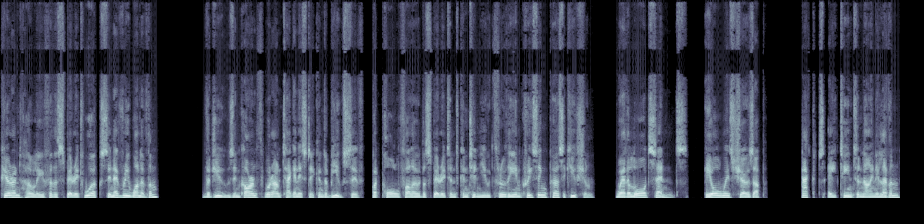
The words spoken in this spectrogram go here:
pure and holy for the Spirit works in every one of them, the Jews in Corinth were antagonistic and abusive, but Paul followed the Spirit and continued through the increasing persecution. Where the Lord sends, he always shows up. Acts 18 to 9 11.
